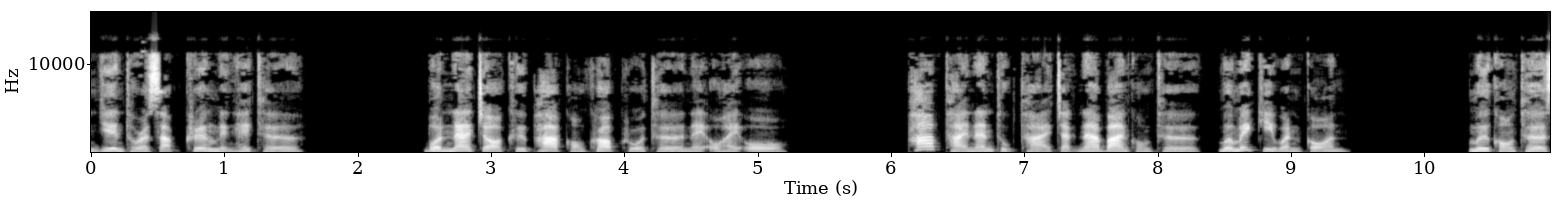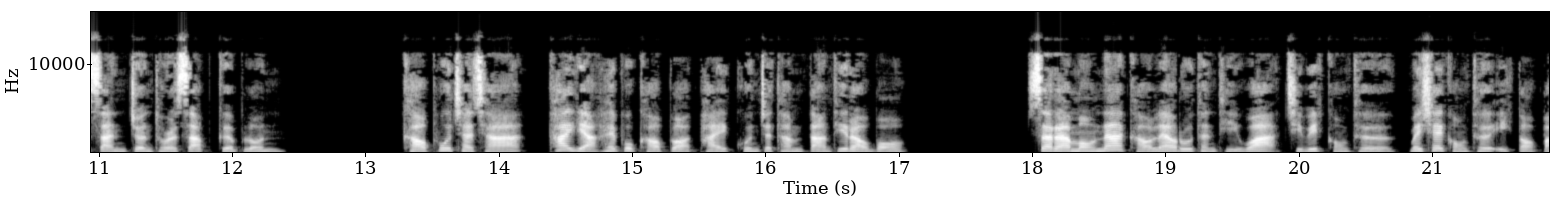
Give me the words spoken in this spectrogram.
นยื่นโทรศัพท์เครื่องหนึ่งให้เธอ บนหน้าจอคือภาพของครอบครัวเธอในโอไฮโอ ภาพถ่ายนั้นถูกถ่ายจากหน้าบ้านของเธอเมื่อไม่กี่วันก่อน มือของเธอสั่นจนโทรศัพท์เกือบหล่นเขาพูดช้าๆ ถ้าอยากให้พวกเขาปลอดภัยคุณจะทำตามที่เราบอก สารามองหน้าเขาแล้วรู้ทันทีว่าชีวิตของเธอไม่ใช่ของเธออีกต่อไป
